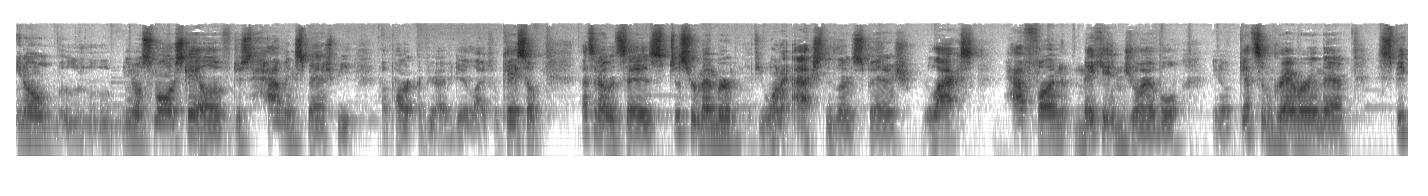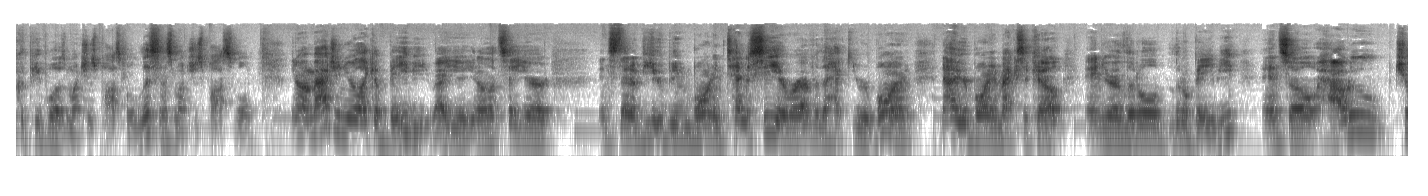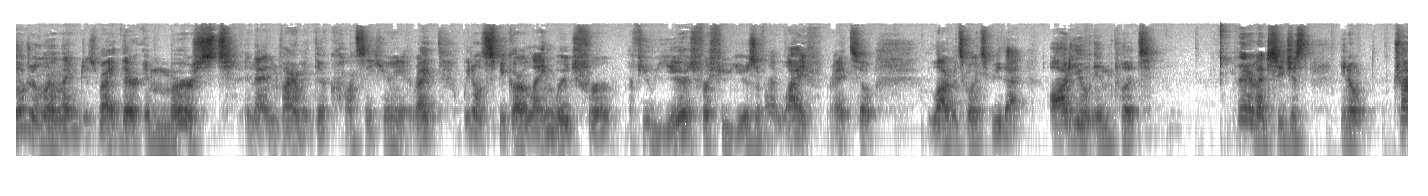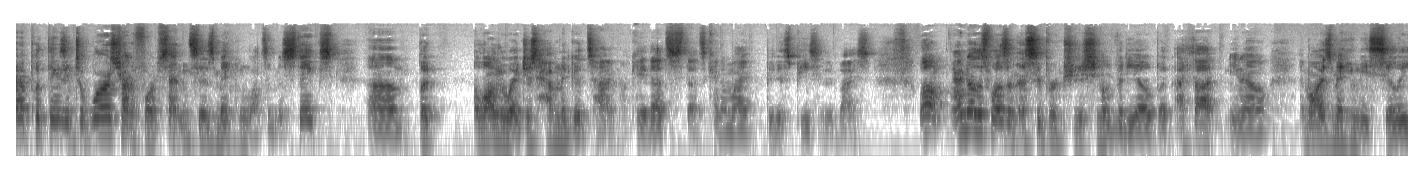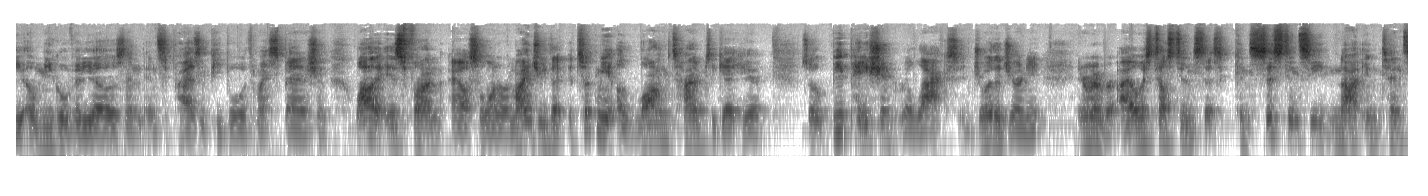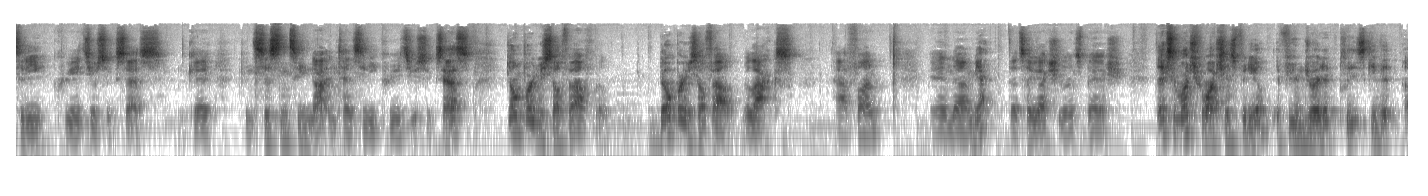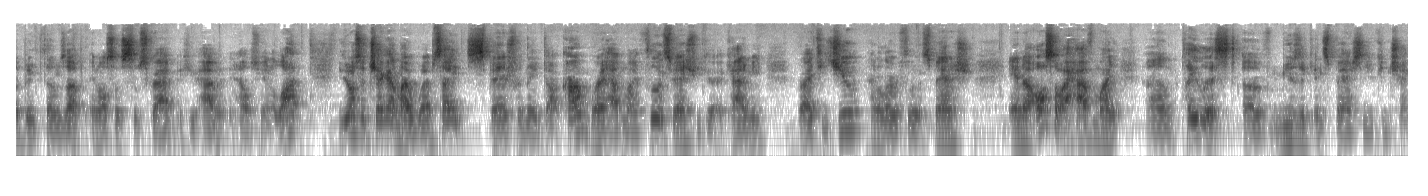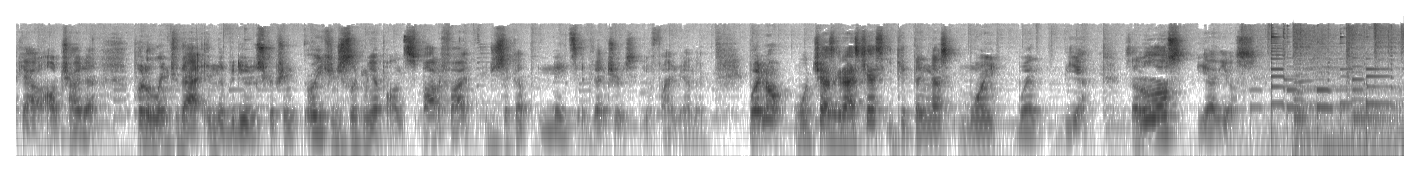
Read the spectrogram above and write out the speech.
you know, you know, smaller scale of just having Spanish be a part of your everyday life. Okay, so that's what I would say is just remember if you want to actually learn Spanish, relax, have fun, make it enjoyable, you know, get some grammar in there, speak with people as much as possible, listen as much as possible. You know, imagine you're like a baby, right? You, you know, let's say you're instead of you being born in Tennessee or wherever the heck you were born, now you're born in Mexico and you're a little little baby. And so how do children learn languages, right? They're immersed in that environment. They're constantly hearing it, right? We don't speak our language for a few years, first few years of our life, right? So a lot of it's going to be that audio input. Then eventually just, you know, trying to put things into words, trying to form sentences, making lots of mistakes. Um, but along the way just having a good time okay? That's that's kind of my biggest piece of advice. Well i know this wasn't a super traditional video but i thought you know i'm always making these silly omegle videos and, and surprising people with my spanish and while it is fun i also want to remind you that it took me a long time to get here so be patient relax enjoy the journey and remember i always tell students this consistency not intensity creates your success okay? Consistency not intensity creates your success. Don't burn yourself out don't burn yourself out. Relax, have fun, and um, yeah, that's how you actually learn Spanish. Thanks so much for watching this video. If you enjoyed it, please give it a big thumbs up and also subscribe if you haven't. It helps me out a lot. You can also check out my website, SpanishWithNate.com, where I have my Fluent Spanish Speaker Academy, where I teach you how to learn fluent Spanish. And uh, also, I have my um, playlist of music in Spanish that you can check out. I'll try to put a link to that in the video description, or you can just look me up on Spotify. You just look up Nate's Adventures. You'll find me on there. Bueno, muchas gracias y que tengas muy buen día. Saludos y adiós. Bye.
